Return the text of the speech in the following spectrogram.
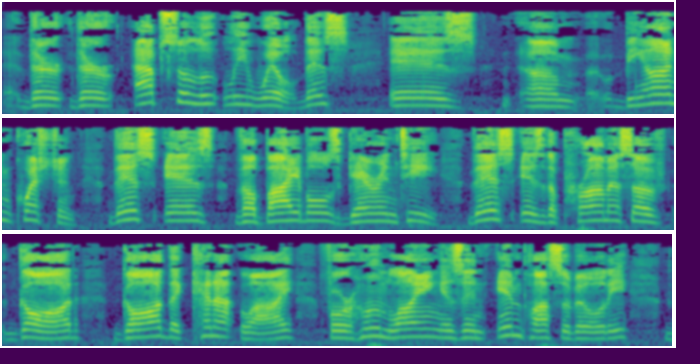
There, there absolutely will. This is um, beyond question. This is the Bible's guarantee. This is the promise of God, God that cannot lie, for whom lying is an impossibility.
